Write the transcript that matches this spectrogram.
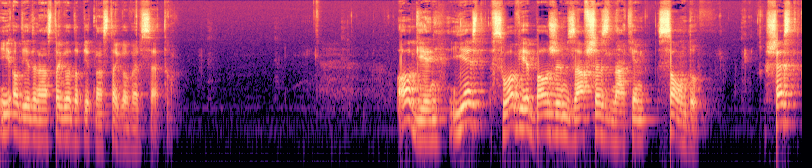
i od 11 do 15 wersetu. Ogień jest w Słowie Bożym zawsze znakiem sądu. Chrzest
